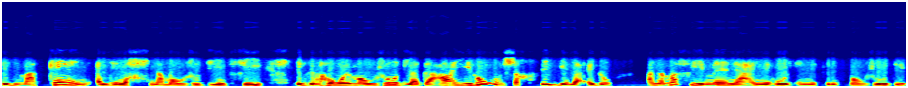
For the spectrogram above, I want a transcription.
بالمكان اللي نحن موجودين فيه. إذا هو موجود لدعاية هو شخصية لإله أنا ما في مانع إني أقول إني كنت موجودة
